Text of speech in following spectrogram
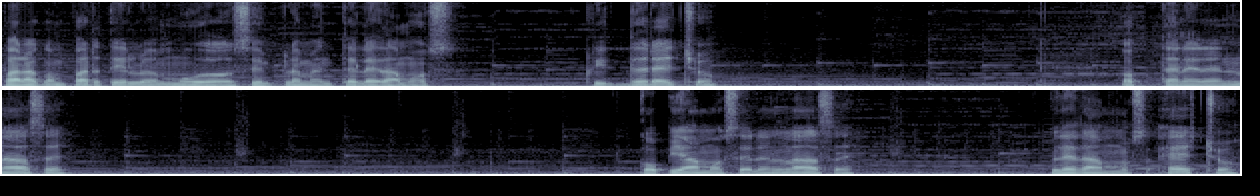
Para compartirlo en Moodle simplemente le damos clic derecho, obtener enlace, copiamos el enlace, le damos hecho,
